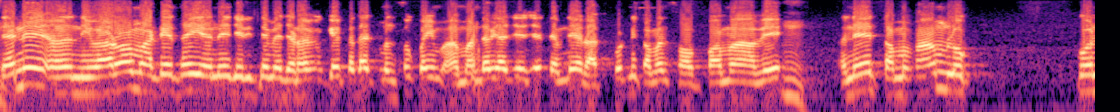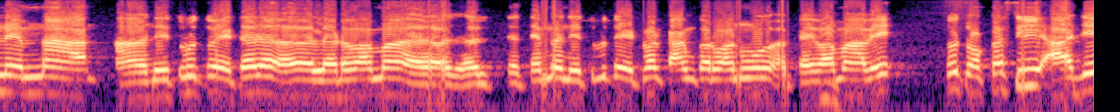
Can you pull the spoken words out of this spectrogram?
તેને નિવારવા માટે થઈ અને જે રીતે મેં જણાવ્યું કે કદાચ મનસુખભાઈ માંડવિયા જે છે તેમને રાજકોટની કમાન સોંપવામાં આવે અને તમામ લોકોને એમના નેતૃત્વ હેઠળ લડવામાં તેમના નેતૃત્વ હેઠળ કામ કરવાનું કહેવામાં આવે. તો ચોક્કસથી આ જે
